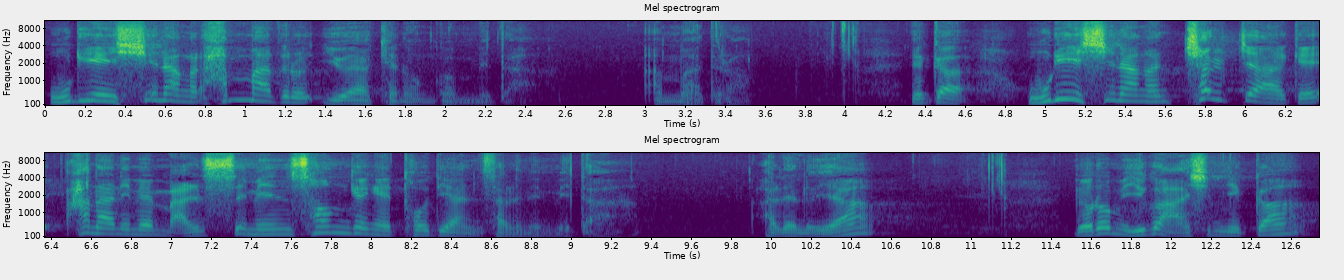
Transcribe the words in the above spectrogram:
우리의 신앙을 한마디로 요약해 놓은 겁니다. 한마디로. 그러니까 우리의 신앙은 철저하게 하나님의 말씀인 성경에 토대한 삶입니다. 할렐루야. 여러분 이거 아십니까?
